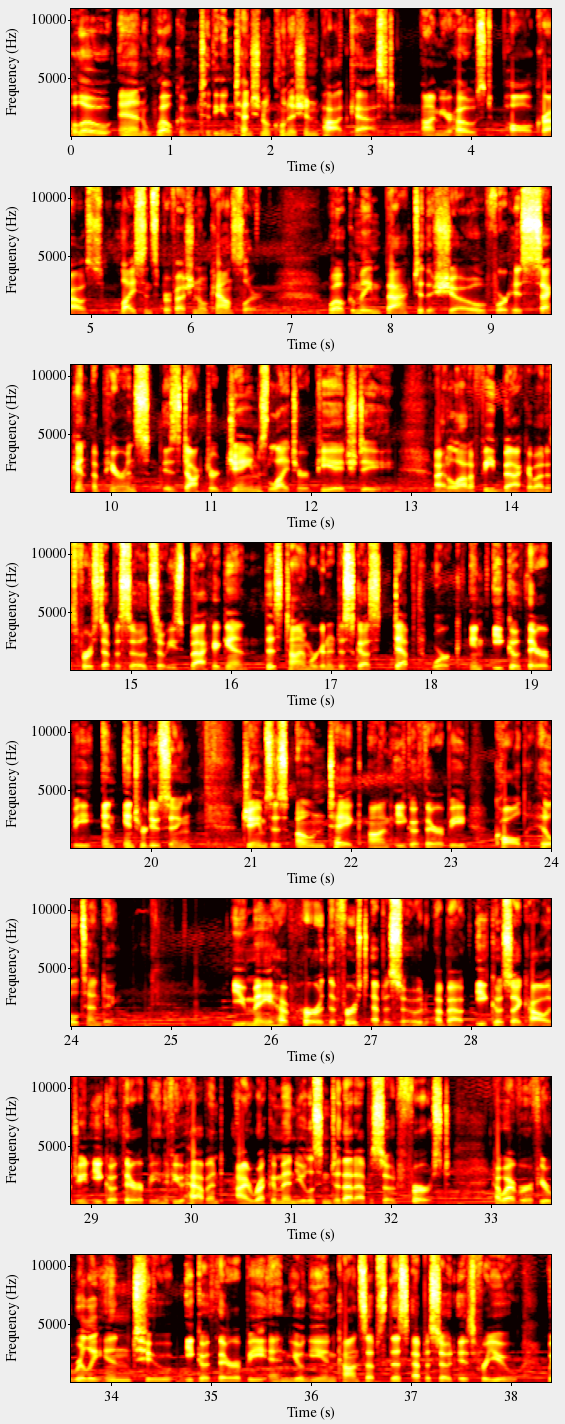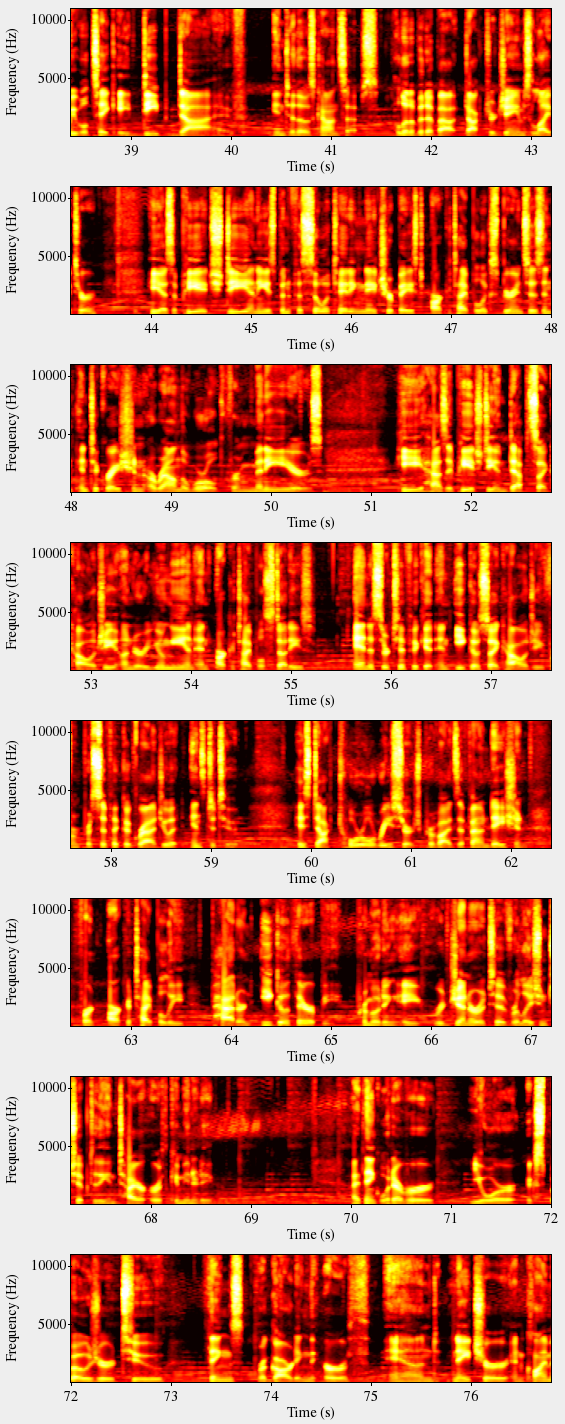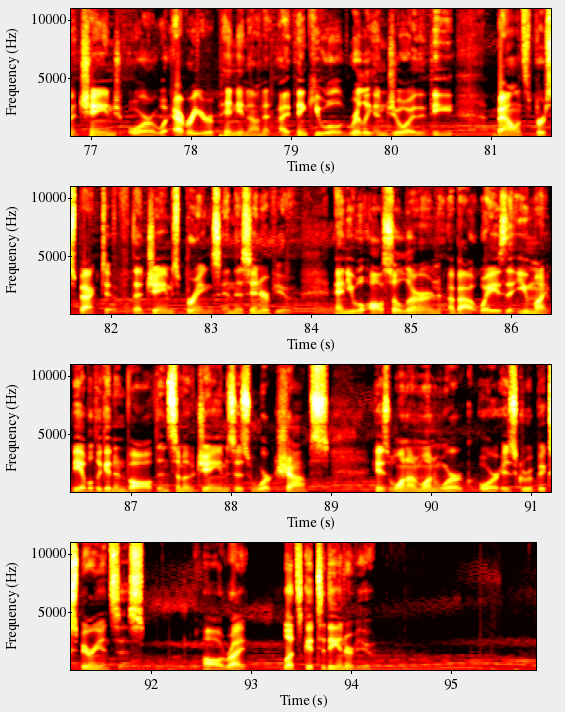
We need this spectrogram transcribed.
Hello, and welcome to the Intentional Clinician Podcast. I'm your host, Paul Krauss, licensed professional counselor. Welcoming back to the show for his second appearance is Dr. James Liter, PhD. I had a lot of feedback about his first episode, so he's back again. This time we're going to discuss depth work in ecotherapy and introducing James's own take on ecotherapy called hill tending. You may have heard the first episode about ecopsychology and ecotherapy, and if you haven't, I recommend you listen to that episode first. However, if you're really into ecotherapy and Jungian concepts, this episode is for you. We will take a deep dive into those concepts. A little bit about Dr. James Liter. He has a PhD and he has been facilitating nature based archetypal experiences and integration around the world for many years. He has a PhD in depth psychology under Jungian and archetypal studies and a certificate in ecopsychology from Pacifica Graduate Institute. His doctoral research provides a foundation for an archetypally patterned ecotherapy, promoting a regenerative relationship to the entire Earth community. I think whatever your exposure to things regarding the earth and nature and climate change, or whatever your opinion on it, I think you will really enjoy the balanced perspective that James brings in this interview. And you will also learn about ways that you might be able to get involved in some of James's workshops, his one on one work, or his group experiences. All right, let's get to the interview.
